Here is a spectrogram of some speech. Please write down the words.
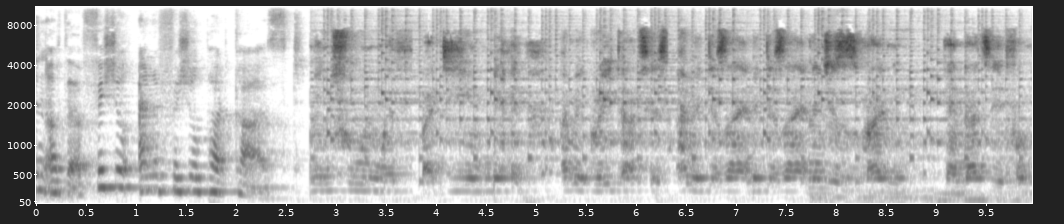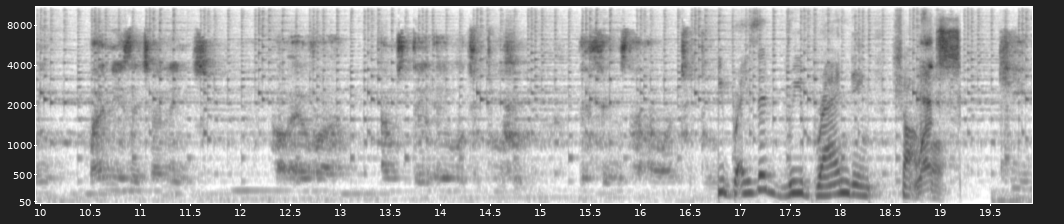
edition of the official unofficial podcast. I'm in tune with Badim. I'm a great artist. I'm a designer. A designer is money, and that's it for me. Money is a challenge. However, I'm still able to do the things that I want to do. He said rebranding Sharpo. What's keep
